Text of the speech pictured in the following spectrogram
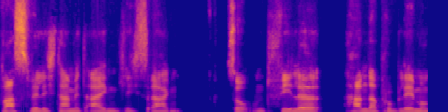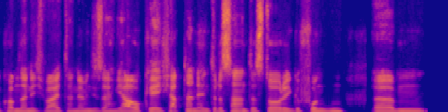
Was will ich damit eigentlich sagen? So, und viele haben da Probleme und kommen da nicht weiter. Ne? Wenn die sagen, ja, okay, ich habe da eine interessante Story gefunden, ähm,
